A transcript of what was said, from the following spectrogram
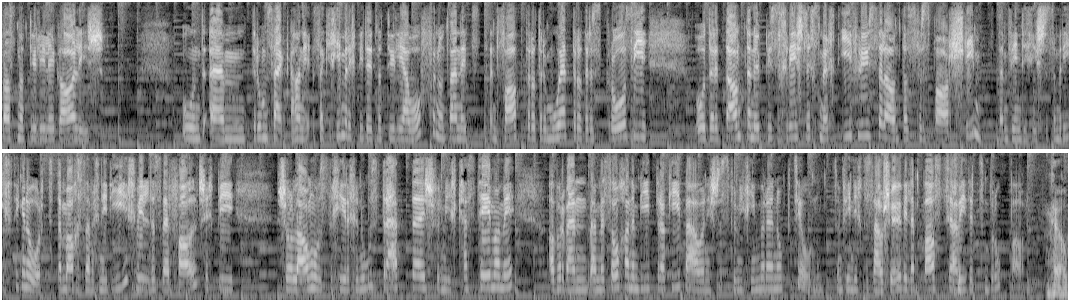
was natürlich legal ist. Und ähm, darum sage sag ich immer, ich bin dort natürlich auch offen. Und wenn jetzt ein Vater oder eine Mutter oder ein Grosse oder eine Tante etwas Christliches möchte einfließen lassen und das für das Paar stimmt, dann finde ich, ist das am richtigen Ort. Dann mache ich es einfach nicht ich, weil das wäre falsch. Ich bin schon lange aus der Kirche austreten, ist für mich kein Thema mehr. Aber wenn, wenn man so einen Beitrag einbauen kann, ist das für mich immer eine Option. Und dann finde ich das auch schön, weil dann passt es ja auch wieder zum Brautpaar. Ja,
